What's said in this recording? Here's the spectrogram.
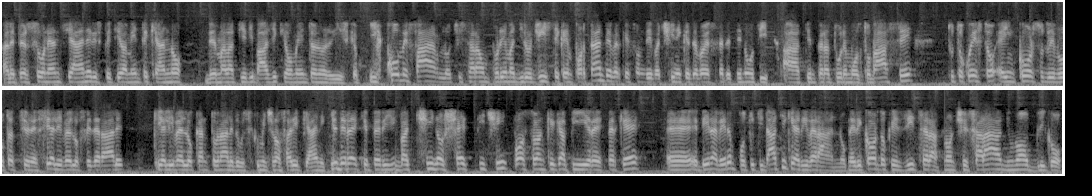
alle persone anziane rispettivamente che hanno delle malattie di base che aumentano il rischio. Il come farlo, ci sarà un problema di logistica importante perché sono dei vaccini che devono essere tenuti a temperature molto basse, tutto questo è in corso di valutazione sia a livello federale che a livello cantonale dove si cominciano a fare i piani. Io direi che per i vaccino scettici posso anche capire perché eh, è bene avere un po' tutti i dati che arriveranno. Ne ricordo che in Svizzera non ci sarà un obbligo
